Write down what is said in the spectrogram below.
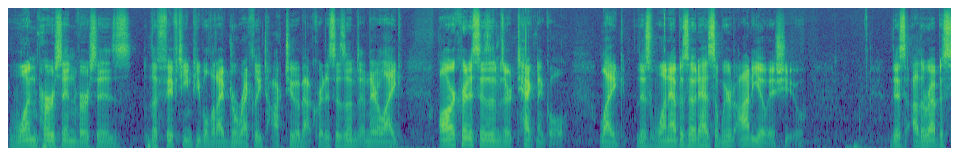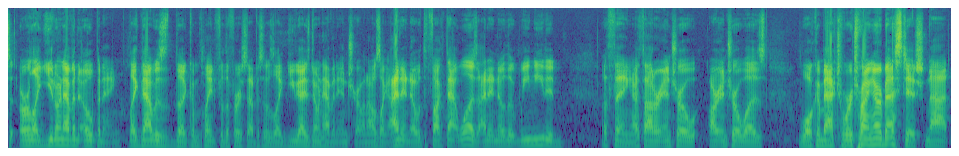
one person versus the 15 people that I've directly talked to about criticisms, and they're like, all our criticisms are technical. Like, this one episode has some weird audio issue. This other episode, or like, you don't have an opening. Like, that was the complaint for the first episode, was like, you guys don't have an intro. And I was like, I didn't know what the fuck that was. I didn't know that we needed a thing. I thought our intro, our intro was, welcome back to We're Trying Our best Bestish, not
